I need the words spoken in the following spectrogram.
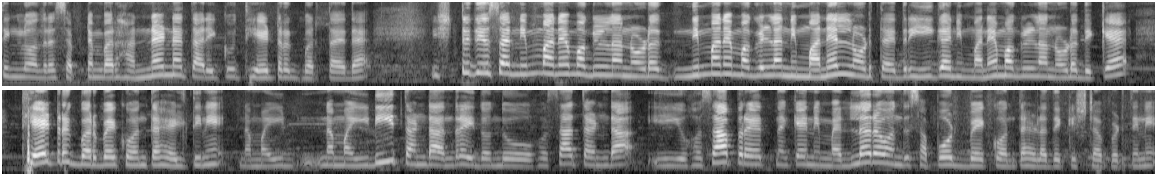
ತಿಂಗಳು ಅಂದರೆ ಸೆಪ್ಟೆಂಬರ್ ಹನ್ನೆರಡನೇ ತಾರೀಕು ಥಿಯೇಟ್ರಿಗೆ ಬರ್ತಾ ಇದೆ. ಇಷ್ಟು ದಿವಸ ನಿಮ್ಮ ಮನೆ ಮಗಳನ್ನ ನೋಡೋದು ನಿಮ್ಮ ಮನೆ ಮಗಳನ್ನ ನಿಮ್ಮ ಮನೇಲಿ ನೋಡ್ತಾ ಇದ್ರಿ ಈಗ ನಿಮ್ಮ ಮನೆ ಮಗಳನ್ನ ನೋಡೋದಕ್ಕೆ ಥಿಯೇಟ್ರಿಗೆ ಬರಬೇಕು ಅಂತ ಹೇಳ್ತೀನಿ. ನಮ್ಮ ಇಡ್ ನಮ್ಮ ಇಡೀ ತಂಡ ಅಂದರೆ ಇದೊಂದು ಹೊಸ ತಂಡ. ಈ ಹೊಸ ಪ್ರಯತ್ನಕ್ಕೆ ನಿಮ್ಮೆಲ್ಲರ ಒಂದು ಸಪೋರ್ಟ್ ಬೇಕು ಅಂತ ಹೇಳೋದಕ್ಕೆ ಇಷ್ಟಪಡ್ತೀನಿ.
